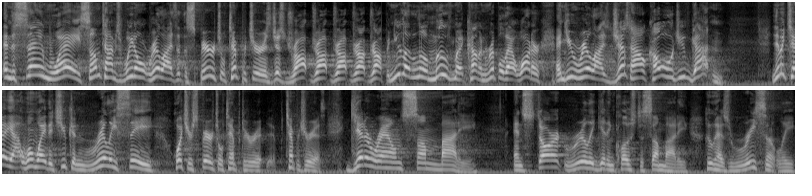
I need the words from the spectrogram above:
In the same way, sometimes we don't realize that the spiritual temperature is just drop, drop, drop, drop, drop. And you let a little movement come and ripple that water, and you realize just how cold you've gotten. Let me tell you one way that you can really see what your spiritual temperature, temperature is. Get around somebody and start really getting close to somebody who has recently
